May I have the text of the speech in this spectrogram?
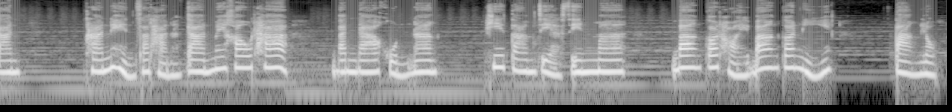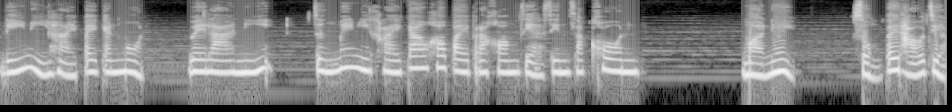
กัน ครั้นเห็นสถานการณ์ไม่เข้าท่า บรรดาขุนนาง ที่ตามเจียซินมา บ้างก็ถอยบ้างก็หนี ต่างหลบลี้หนีหายไปกันหมด เวลานี้ จึงไม่มีใครก้าวเข้าไปประคองเจียซินสักคน มานี่ ส่งใต้เท้าเจีย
